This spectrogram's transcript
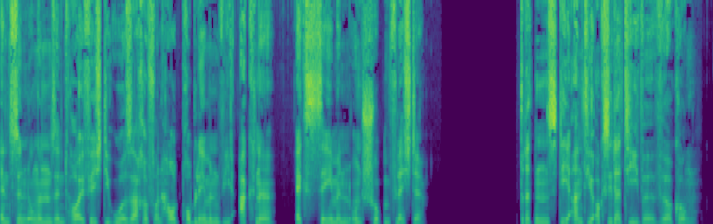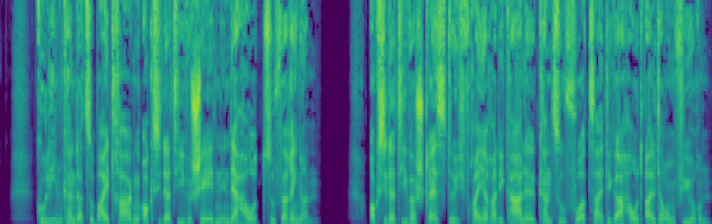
Entzündungen sind häufig die Ursache von Hautproblemen wie Akne, Ekzemen und Schuppenflechte. Drittens die antioxidative Wirkung. Cholin kann dazu beitragen, oxidative Schäden in der Haut zu verringern. Oxidativer Stress durch freie Radikale kann zu vorzeitiger Hautalterung führen.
